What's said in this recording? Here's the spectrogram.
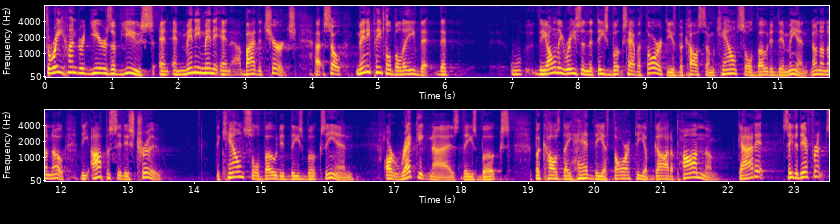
300 years of use and, and many, many, and uh, by the church. Uh, so many people believe that, that the only reason that these books have authority is because some council voted them in. No, no, no, no. The opposite is true. The council voted these books in or recognized these books because they had the authority of God upon them. Got it? See the difference?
